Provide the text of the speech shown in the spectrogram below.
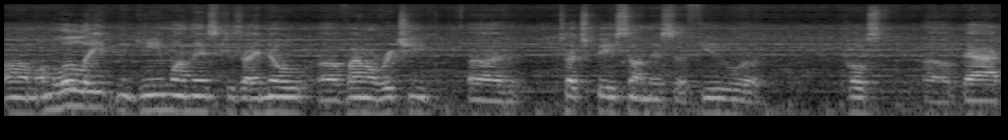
um, I'm a little late in the game on this because I know uh, Vinyl Richie uh, touched base on this a few uh, posts uh, back,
